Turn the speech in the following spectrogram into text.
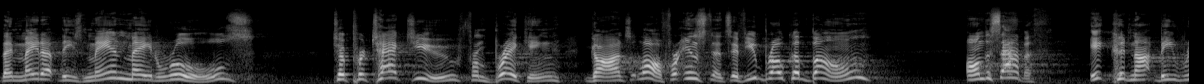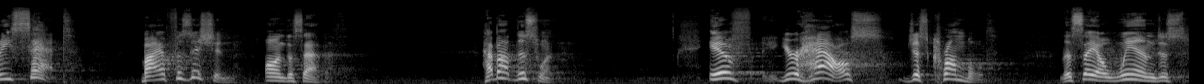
They made up these man made rules to protect you from breaking God's law. For instance, if you broke a bone on the Sabbath, it could not be reset by a physician on the Sabbath. How about this one? If your house just crumbled, let's say a wind just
